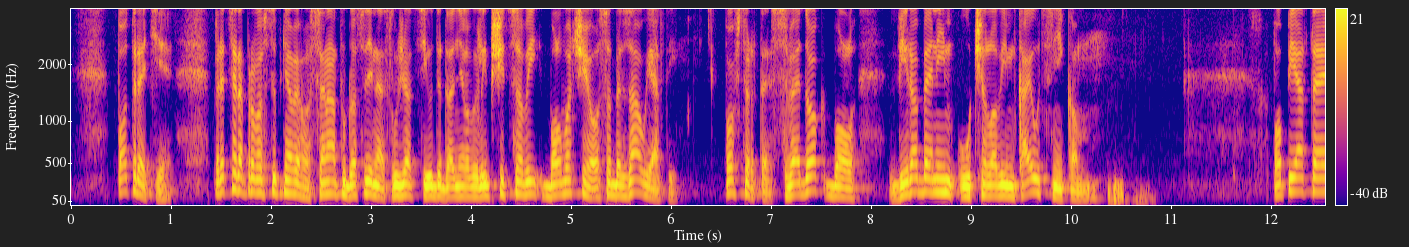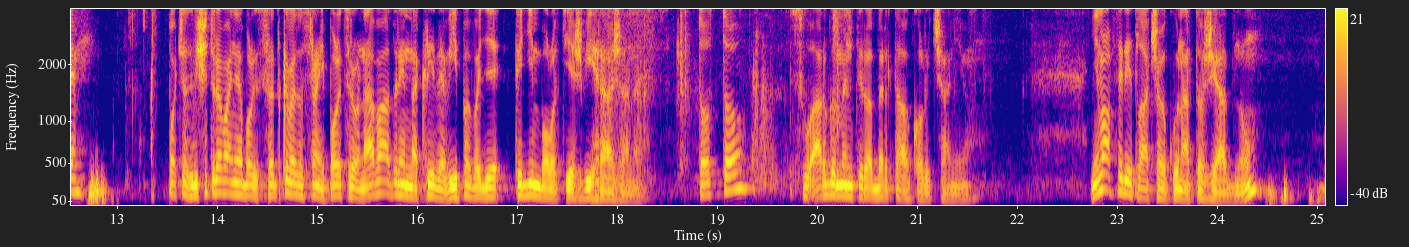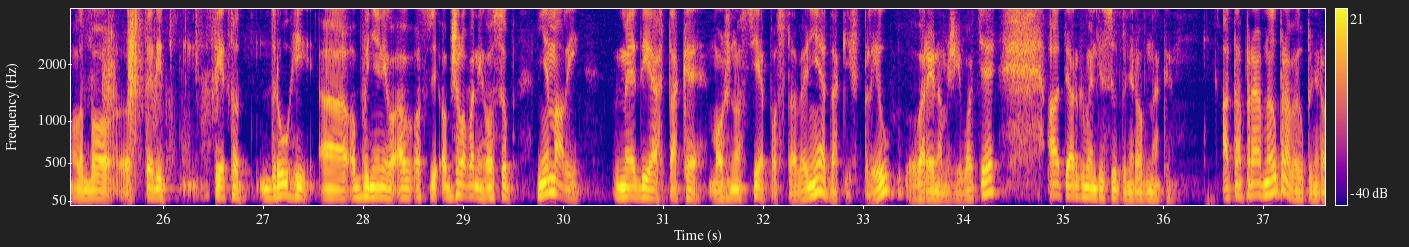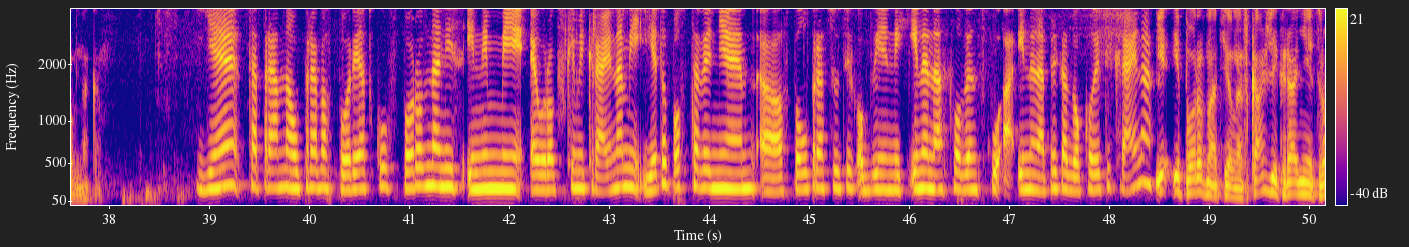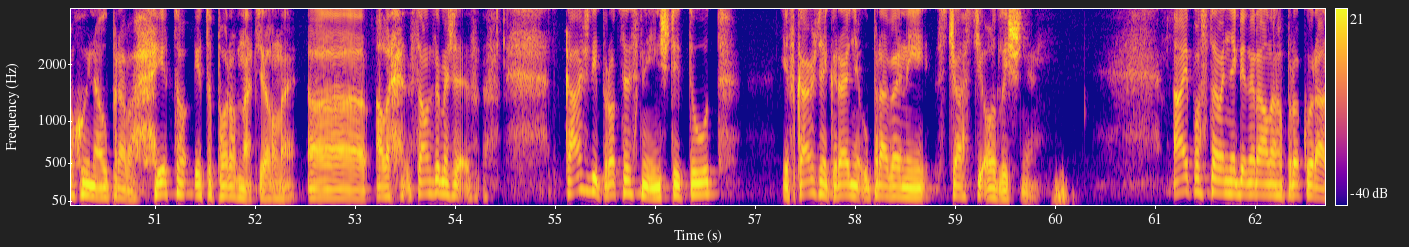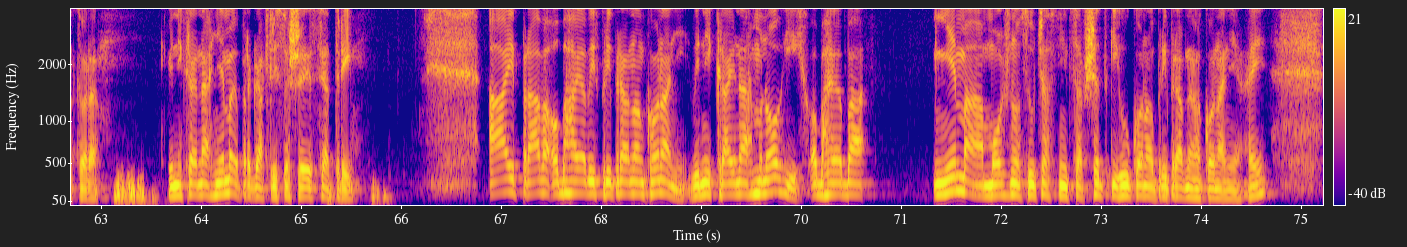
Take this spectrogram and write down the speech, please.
Po tretie, predseda prvostupňového senátu dosadené slúžiaci Judr Danielovi Lipšicovi bol voči jeho osobe zaujatý. Po štvrté, svedok bol vyrobeným účelovým kajúcnikom. Po piaté, Počas vyšetrovania boli svetkové zo strany policajtov navádzani na krivé výpovede, keď im bolo tiež vyhrážané. Toto sú argumenty Roberta Okoličania. Nemal vtedy tlačovku na to žiadnu, lebo vtedy tieto druhy obvinených, obžalovaných osob nemali v médiách také možnosti a postavenie a taký vplyv vo verejnom živote, ale tie argumenty sú úplne rovnaké. A tá právna úprava je úplne rovnaká. Je tá právna úprava v poriadku v porovnaní s inými európskymi krajinami? Je to postavenie e, spolupracujúcich obvinených iné na Slovensku a iné napríklad v okolitých krajinách? Je, je porovnateľné. V každej krajine je trochu iná úprava. Je to, je to porovnateľné. Uh, ale samozrejme, že každý procesný inštitút je v každej krajine upravený z časti odlišne. Aj postavenie generálneho prokurátora. V iných krajinách nemajú paragraf 363 aj práva obhajoby v prípravnom konaní. V iných krajinách mnohých obhajoba nemá možnosť zúčastniť sa všetkých úkonov prípravného konania. Hej?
